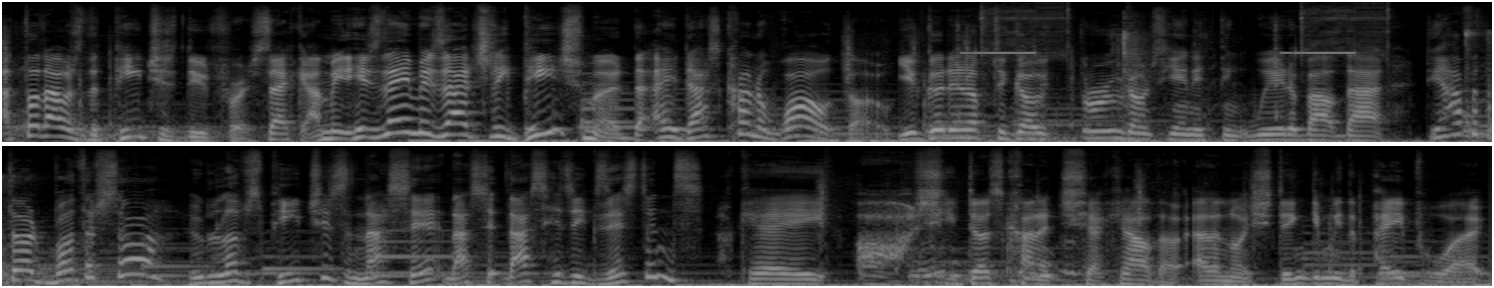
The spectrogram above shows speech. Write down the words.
I thought that was the Peaches dude for a second. I mean, his name is actually Peachmud. Hey, that's kind of wild, though. You're good enough to go through. Don't see anything weird about that. Do you have a third brother, sir, who loves peaches, and that's it? That's it? That's his existence? Okay. Oh, she does kind of check out, though. She didn't give me the paperwork.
